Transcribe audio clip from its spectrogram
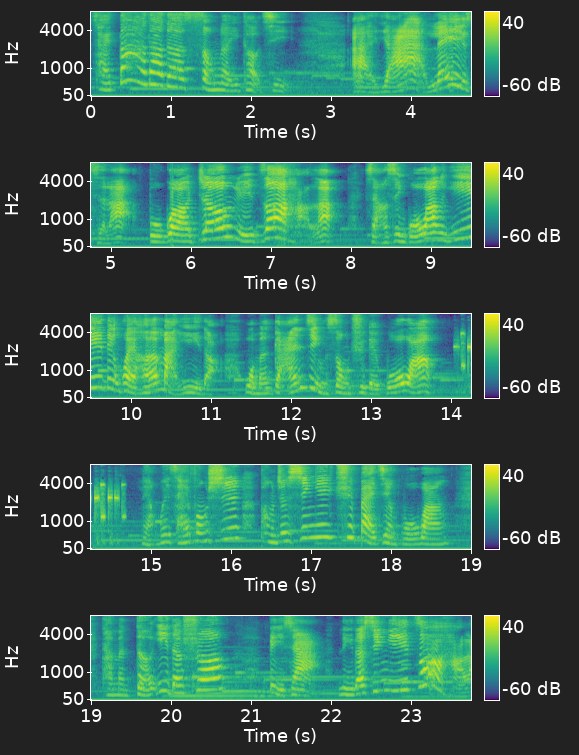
才大大的松了一口气。哎呀，累死了！不过终于做好了，相信国王一定会很满意的。我们赶紧送去给国王。两位裁缝师捧着新衣去拜见国王，他们得意地说：“陛下，你的新衣做好了，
